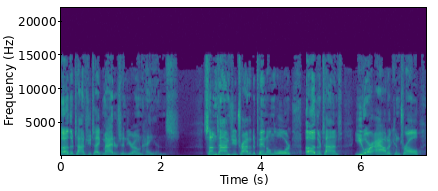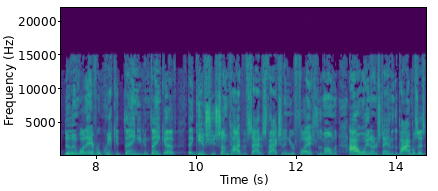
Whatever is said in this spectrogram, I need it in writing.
other times you take matters into your own hands. Sometimes you try to depend on the Lord. Other times you are out of control doing whatever wicked thing you can think of that gives you some type of satisfaction in your flesh for the moment. I want you to understand that the Bible says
